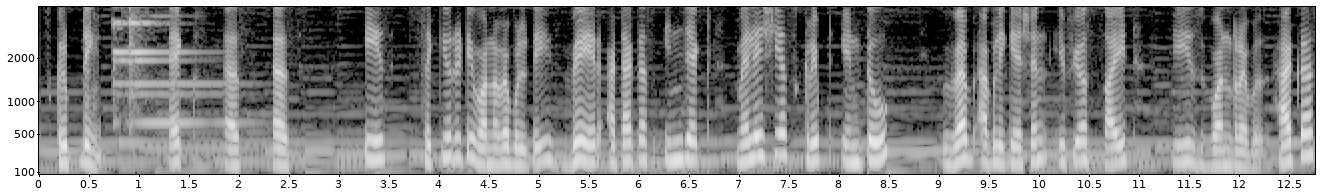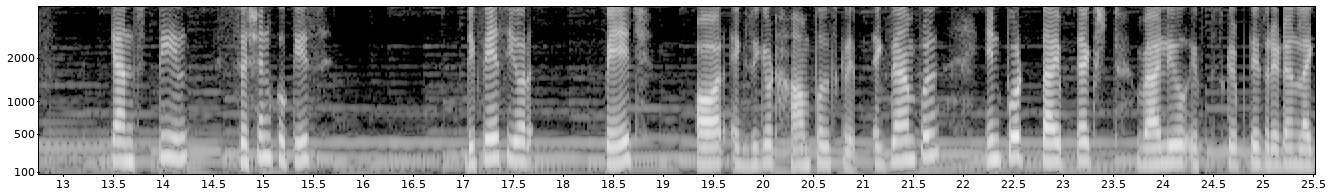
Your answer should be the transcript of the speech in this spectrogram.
scripting XSS is security vulnerability where attackers inject malicious script into web application if your site is vulnerable. Hackers can steal session cookies, deface your page or execute harmful script. Example input type text value if script is written like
